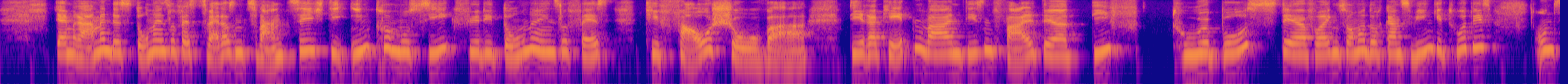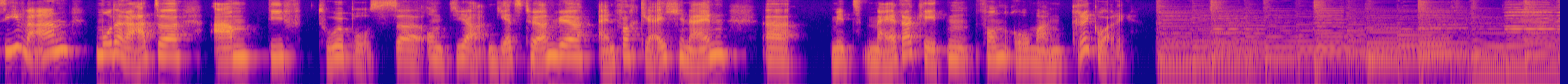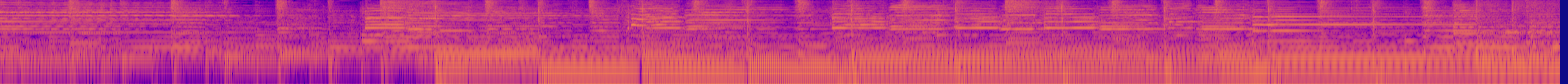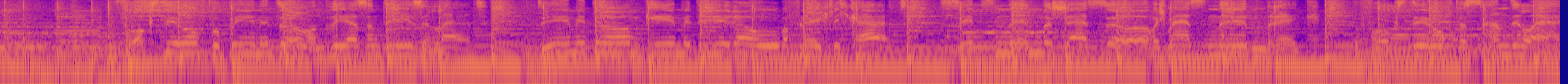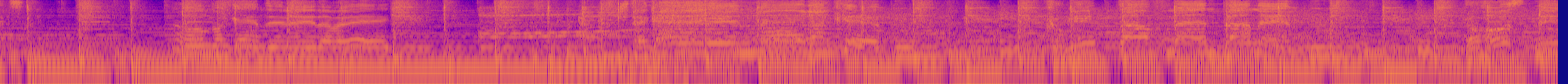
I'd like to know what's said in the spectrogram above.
der im Rahmen des Donauinselfest 2020 die Intro-Musik für die Donauinselfest TV-Show war. Die Raketen war in diesem Fall der DIF Tourbus, der vorigen Sommer durch ganz Wien getourt ist. Und Sie waren Moderator am DIF Tourbus. Und ja, jetzt hören wir einfach gleich hinein äh, mit Mai Raketen von Roman Gregori. Da und wer sind diese Leute, die mich da umgehen mit ihrer Oberflächlichkeit? Sitzen in der Scheiße, aber schmeißen nicht den Dreck. Du fragst dich oft, was sind die Leute? Und wann gehen die wieder weg? Steig ein in meine Raketen, komm mit auf mein Planeten. Du hast mit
